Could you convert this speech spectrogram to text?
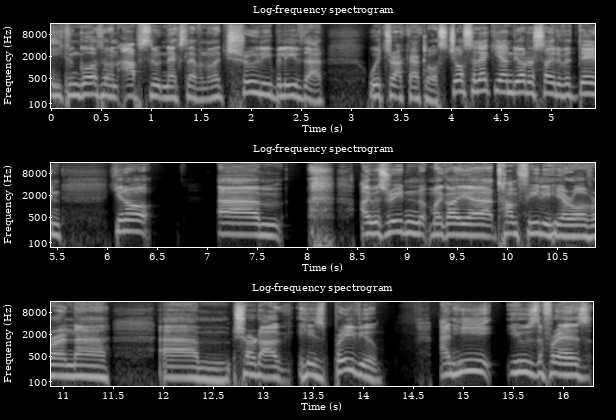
he can go to an absolute next level. And I truly believe that with Drakkar Klose. Joe Solecki on the other side of it, then, you know, um, I was reading my guy uh, Tom Feely here over in uh, um, Sherdog, his preview and he used the phrase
